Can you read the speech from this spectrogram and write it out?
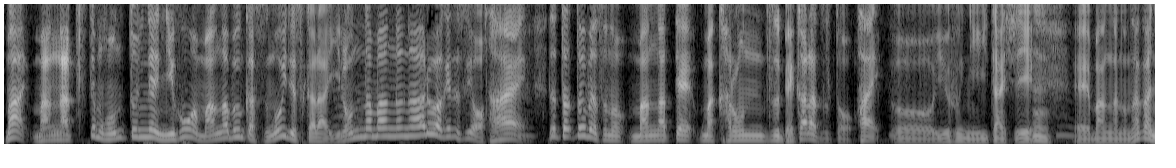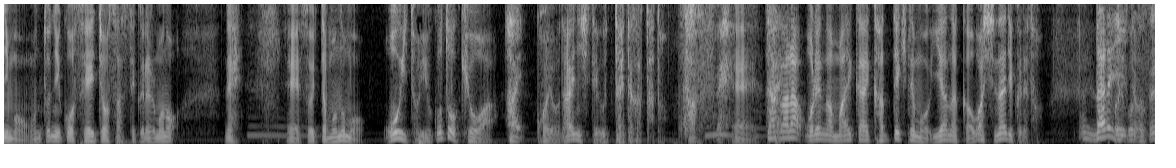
まあ漫画っつっても本当にね日本は漫画文化すごいですからいろんな漫画があるわけですよ。例えばその漫画ってまあカロンズべからずとはい。うふうに言いたいし、漫画の中にも本当にこう成長させてくれるものね、えーそういったものも多いということを今日ははい声を大にして訴えたかったと。そうですねえーだから俺が毎回買ってきても嫌な顔はしないでくれと。誰に言ってます？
